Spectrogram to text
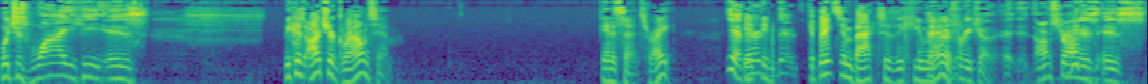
Which is why he is, Because Archer grounds him. In a sense, right? yeah, they're, It- it- they're, It brings him back to the humanity. good for each other. Armstrong is, is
